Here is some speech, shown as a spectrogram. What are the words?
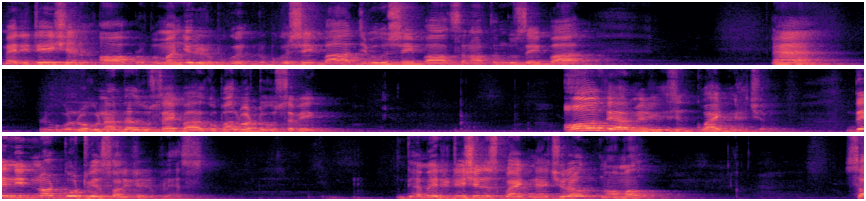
meditation of Rupamanjari, Rupa Gosai Pad, Jiva Gosai Pad, Sanatan Gosai Pad, uh, Raghunath Das Gosai Pad, Gopal Bhattu Goswami, all their meditation is quite natural. They need not go to a solitary place. Their meditation is quite natural, normal. So,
